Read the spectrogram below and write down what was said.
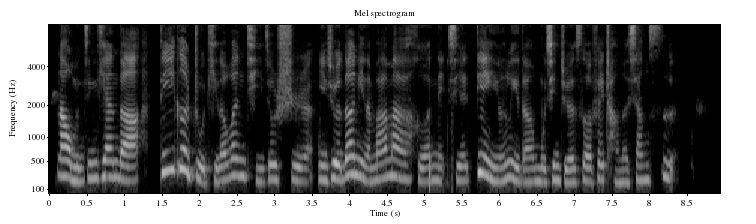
那我们今天的第一个主题的问题就是，你觉得你的妈妈和哪些电影里的母亲角色非常的相似？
